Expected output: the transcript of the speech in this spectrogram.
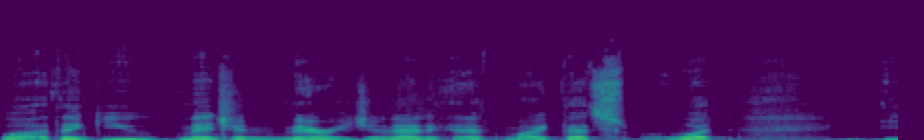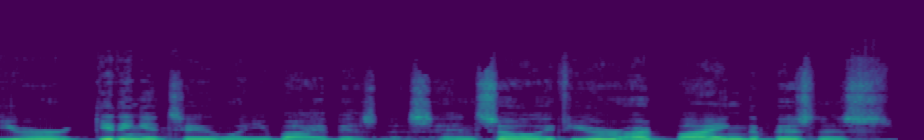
Well, I think you mentioned marriage, and that, that Mike, that's what you're getting into when you buy a business. And so, if you are buying the business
